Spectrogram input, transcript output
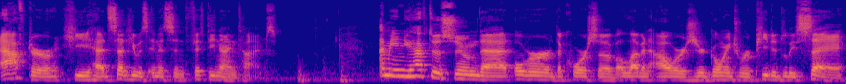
after he had said he was innocent 59 times. I mean, you have to assume that over the course of 11 hours, you're going to repeatedly say,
